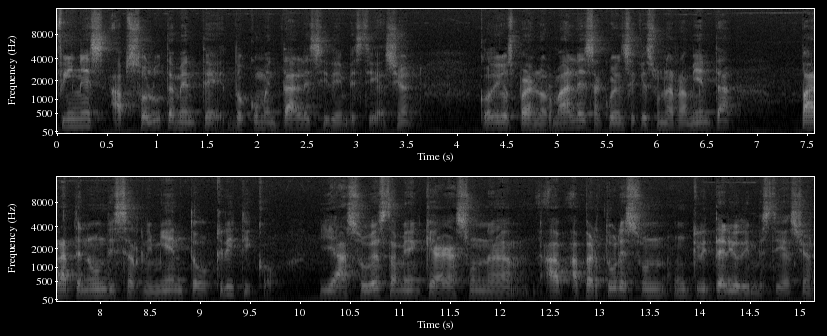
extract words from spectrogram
fines absolutamente documentales y de investigación. Códigos paranormales, acuérdense que es una herramienta para tener un discernimiento crítico y a su vez también que hagas una, apertures un, un criterio de investigación.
